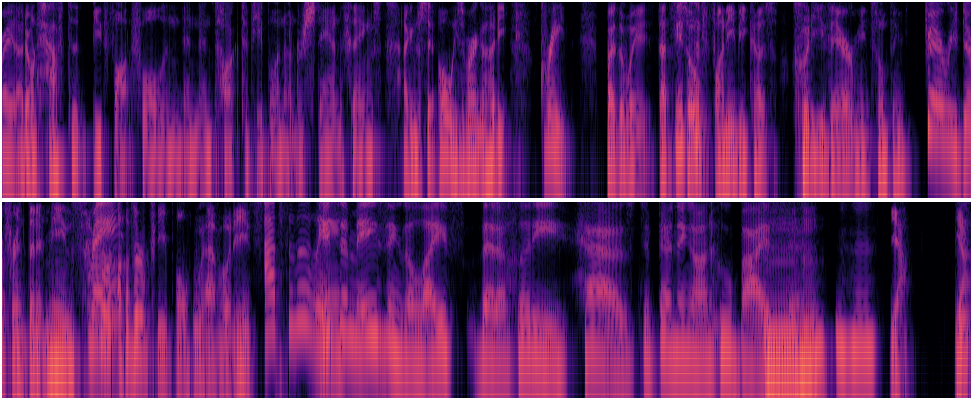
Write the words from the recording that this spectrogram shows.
right? I don't have to be thoughtful and, and, and talk to people and understand things. I can just say, oh, he's wearing a hoodie. Great. By the way, that's It's so a- funny because hoodie there means something very different than it means Right? for other people who have hoodies. Absolutely. It's amazing the life that a hoodie has depending on who buys it. Mhm. hmm Yeah. Yeah.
